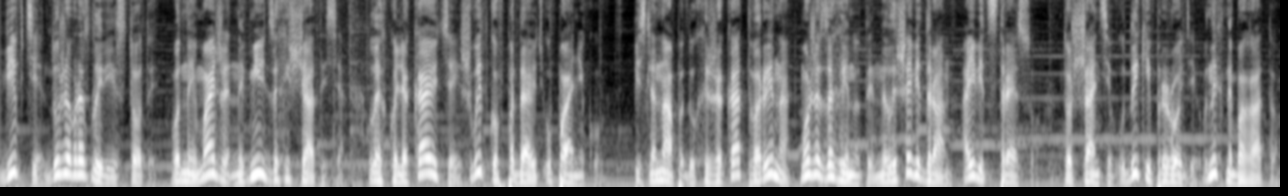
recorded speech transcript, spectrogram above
вівці дуже вразливі істоти. Вони майже не вміють захищатися, легко лякаються і швидко впадають у паніку. Після нападу хижака тварина може загинути не лише від ран, а й від стресу, тож шансів у дикій природі в них небагато.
